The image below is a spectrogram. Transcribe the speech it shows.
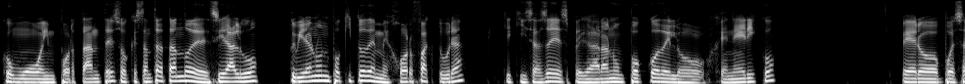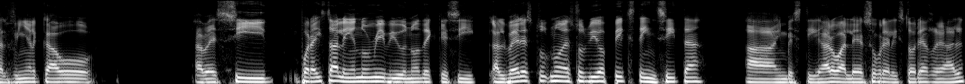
como importantes o que están tratando de decir algo tuvieran un poquito de mejor factura, que quizás se despegaran un poco de lo genérico, pero pues al fin y al cabo a ver si por ahí estaba leyendo un review, ¿no? De que si al ver estos, uno de estos biopics te incita a investigar o a leer sobre la historia real,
